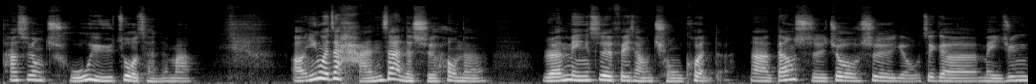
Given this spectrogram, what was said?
它是用厨余做成的吗？啊，因为在韩战的时候呢，人民是非常穷困的，那当时就是有这个美军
